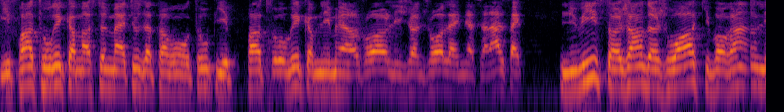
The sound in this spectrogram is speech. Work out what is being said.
n'est pas entouré comme Austin Matthews à Toronto, puis il n'est pas entouré comme les meilleurs joueurs, les jeunes joueurs de la Ligue nationale. Fait lui, c'est un genre de joueur qui va rendre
